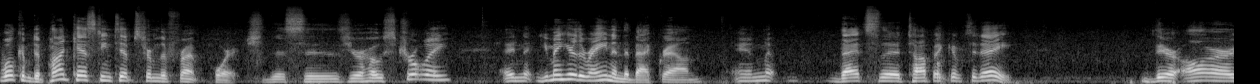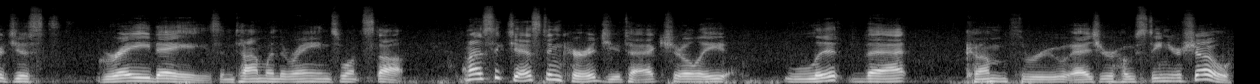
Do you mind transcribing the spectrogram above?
Welcome to Podcasting Tips from the Front Porch. This is your host, Troy, and you may hear the rain in the background, and that's the topic of today. There are just gray days and time when the rains won't stop. And I suggest, encourage you to actually let that come through as you're hosting your show.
